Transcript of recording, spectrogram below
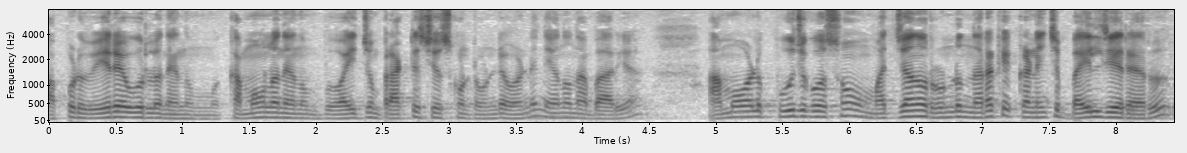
అప్పుడు వేరే ఊర్లో నేను ఖమ్మంలో నేను వైద్యం ప్రాక్టీస్ చేసుకుంటూ ఉండేవాడిని. నేను నా భార్య అమ్మవాళ్ళు పూజ కోసం మధ్యాహ్నం రెండున్నరకి ఇక్కడి నుంచి బయలుదేరారు.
